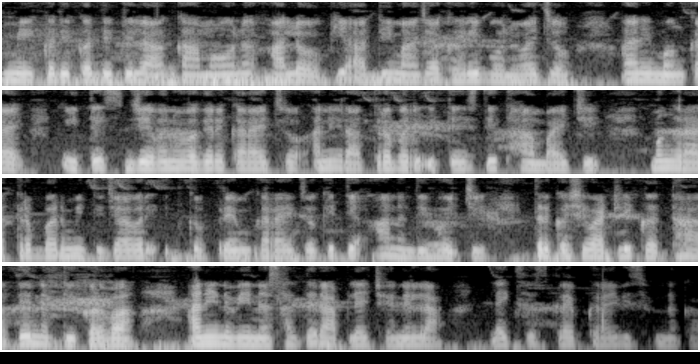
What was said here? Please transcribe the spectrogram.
मी कधी कधी तिला कामावून आलो की आधी माझ्या घरी बोलवायचो आणि मग काय इथेच जेवण वगैरे करायचो आणि रात्रभर इथेच ती थांबायची. मग रात्रभर मी तिच्यावर इतकं प्रेम करायचो की ती आनंदी व्हायची. तर कशी वाटली कथा ते नक्की कळवा. आणि नवीन असाल तर आपल्या चॅनलला लाईक सबस्क्राईब करायला विसरू नका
